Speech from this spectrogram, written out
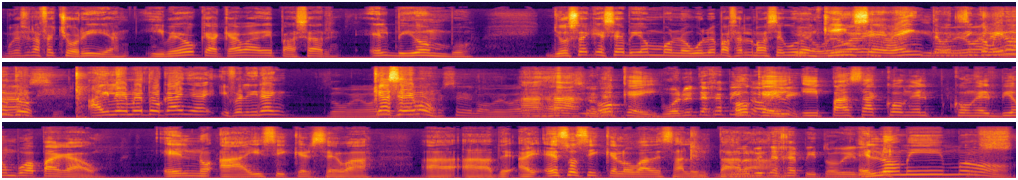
voy a hacer una fechoría y veo que acaba de pasar el biombo, yo sé que ese biombo no vuelve a pasar lo más seguro en lo veo 15, alejar- y 20, lo veo 25 minutos. Ahí le meto caña y Ferdinand, Lo veo ¿Qué hacemos? Ajá, ok. Vuelvo y te repito, Ok, Billy. y pasas con el, con el biombo apagado. Él no, ahí sí que él se va a, a- de- a- eso sí que lo va a desalentar. Vuelvo y te repito, Billy. es lo mismo.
